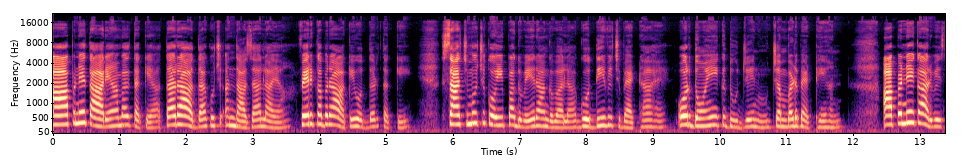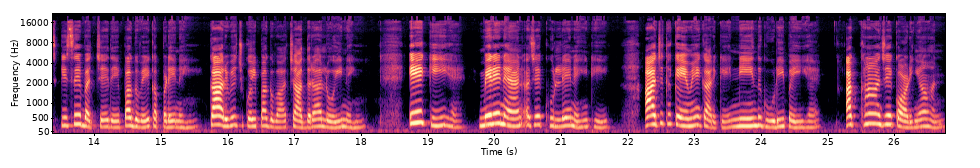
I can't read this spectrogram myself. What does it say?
ਆਪ ਨੇ ਤਾਰਿਆਂ ਵੱਲ ਤੱਕਿਆ ਤਾਂ ਰਾਤ ਦਾ ਕੁਝ ਅੰਦਾਜ਼ਾ ਲਾਇਆ, ਫਿਰ ਘਬਰਾ ਕੇ ਉਧਰ ਤੱਕੇ। ਸੱਚਮੁੱਚ ਕੋਈ ਭਗਵੇ ਰੰਗ ਵਾਲਾ ਗੋਦੀ ਵਿੱਚ ਬੈਠਾ ਹੈ ਔਰ ਦੋਵੇਂ ਇੱਕ ਦੂਜੇ ਨੂੰ ਚੰਬੜ ਬੈਠੇ ਹਨ। ਆਪਣੇ ਘਰ ਵਿੱਚ ਕਿਸੇ ਬੱਚੇ ਦੇ ਭਗਵੇ ਕੱਪੜੇ ਨਹੀਂ, ਘਰ ਵਿੱਚ ਕੋਈ ਭਗਵਾ ਚਾਦਰਾ ਲੋਈ ਨਹੀਂ। ਇਹ ਕੀ ਹੈ? ਮੇਰੇ ਨੈਣ ਅਜੇ ਖੁੱਲੇ ਨਹੀਂ ਠੀਕ। ਅੱਜ ਥਕੇਵੇਂ ਕਰਕੇ ਨੀਂਦ ਗੂੜੀ ਪਈ ਹੈ। ਅੱਖਾਂ ਅਜੇ ਕੌੜੀਆਂ ਹਨ।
